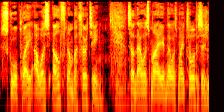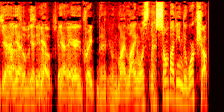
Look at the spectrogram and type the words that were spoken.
school play. I was elf number thirteen, yeah. so that was my that was my top position. Yeah, yeah, yeah, yeah, yeah, yeah, Great. My line was "There's somebody in the workshop."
